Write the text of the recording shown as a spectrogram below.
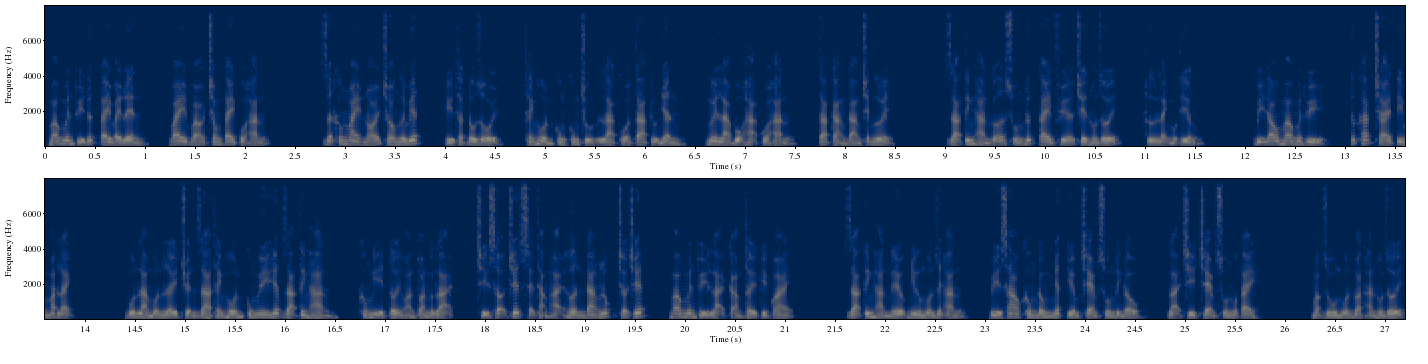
Mao nguyên thủy đứt tay bay lên, bay vào trong tay của hắn. Rất không may nói cho ngươi biết, kỳ thật đâu rồi, thánh hồn cung cung chủ là của ta cửu nhân, ngươi là bộ hạ của hắn, ta càng đáng chết ngươi. Dạ tinh hàn gỡ xuống đứt tay phía trên hồn giới hừ lạnh một tiếng. Bị đau mao nguyên thủy, tức khắc trái tim mắt lạnh. Vốn là muốn lấy chuyển ra thánh hồn cung uy hiếp dạ tinh hàn, không nghĩ tới hoàn toàn ngược lại, chỉ sợ chết sẽ thảm hại hơn đang lúc chờ chết mao nguyên thủy lại cảm thấy kỳ quái. Dạ tinh hàn nếu như muốn giết hắn, vì sao không đồng nhất kiếm chém xuống đỉnh đầu, lại chỉ chém xuống một tay? Mặc dù muốn đoạt hắn hồn giới,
